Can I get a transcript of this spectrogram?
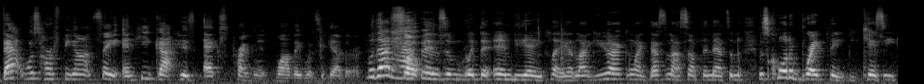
That was her fiance, and he got his ex pregnant while they were together. Well, that So- happens with the NBA player. Like you acting like that's not something that's. An, it's called a break, baby, Kizzy.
